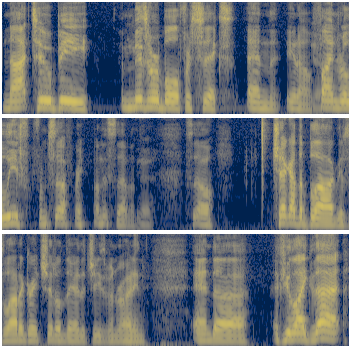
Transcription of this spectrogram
not to be miserable for six and you know Yeah. find relief from suffering on the seventh. Yeah. So check out the blog. There's a lot of great shit on there that she's been writing. And uh, if you like that,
